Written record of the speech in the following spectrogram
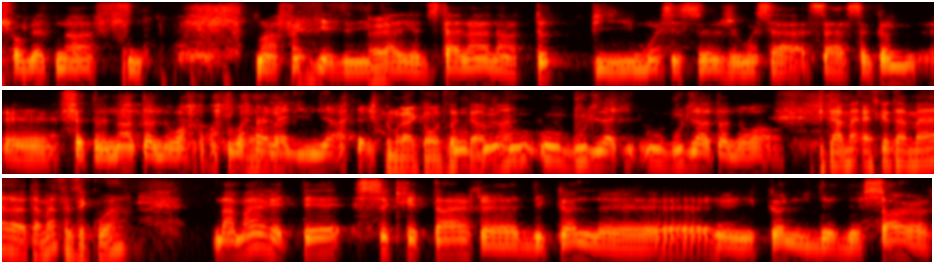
complètement fou. Mais enfin, il y a, il a du talent dans tout. Puis moi, c'est ça. moi, ça, ça, ça comme euh, fait un entonnoir vers la lumière. Tu me raconteras comment? Au, bout de l'entonnoir. Puis est-ce que ta mère, ta mère faisait quoi? Ma mère était secrétaire euh, d'école, euh, une école de, de sœurs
